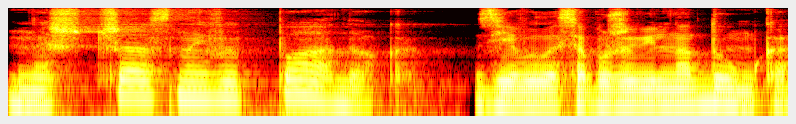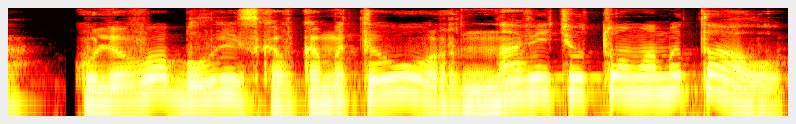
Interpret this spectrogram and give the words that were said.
Нещасний випадок, з'явилася божевільна думка. Кульова блискавка, метеор, навіть утома металу.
